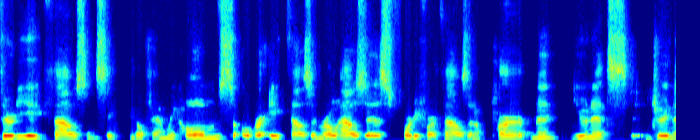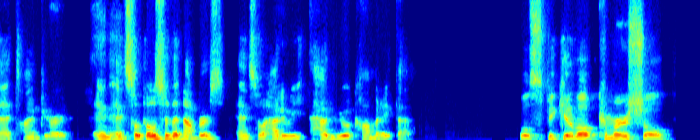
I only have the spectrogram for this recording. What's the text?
38,000 single family homes, over 8,000 row houses, 44,000 apartment units during that time period. And, and so those are the numbers. And so how do we how do you accommodate that? Well, speaking about commercial,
